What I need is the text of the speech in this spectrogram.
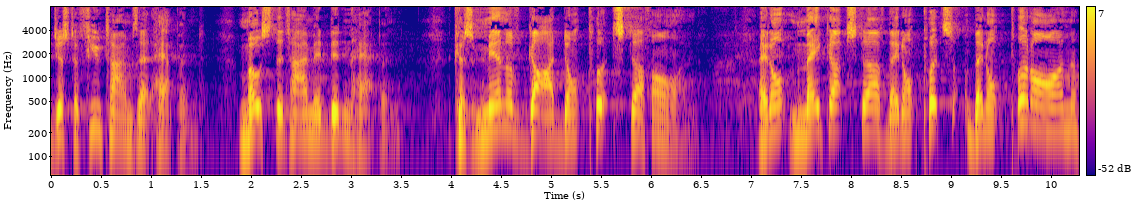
just a few times that happened. Most of the time it didn't happen because men of god don't put stuff on. They don't make up stuff. They don't put they don't put on.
